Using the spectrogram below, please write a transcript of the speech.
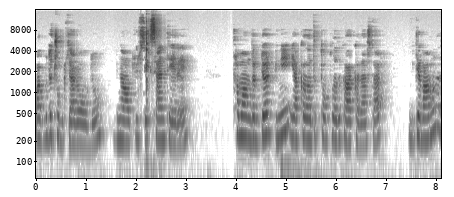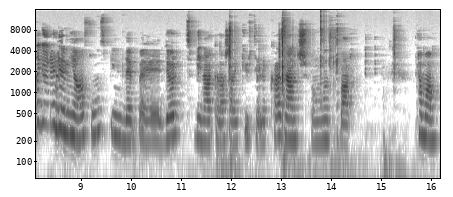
Bak bu da çok güzel oldu. 1680 TL. Tamamdır 4000'i yakaladık topladık arkadaşlar. Bir devamını da görelim ya. Son spinde be. 4000 arkadaşlar 200 TL kazançımız var. Tamam.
